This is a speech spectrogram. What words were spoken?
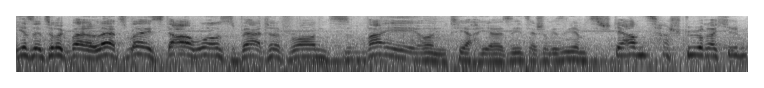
Wir sind zurück bei Let's Play Star Wars Battlefront 2 und ja, ihr seht es ja schon, wir sind hier im Sternzerstörerchen,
